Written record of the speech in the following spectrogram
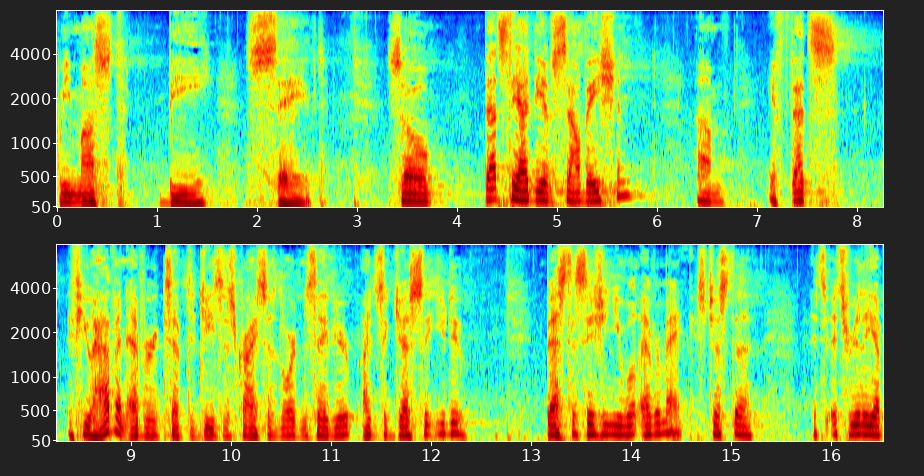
we must be saved. So that's the idea of salvation. Um, if that's if you haven't ever accepted Jesus Christ as Lord and Savior, I'd suggest that you do. Best decision you will ever make. It's just a it's, it's really a,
